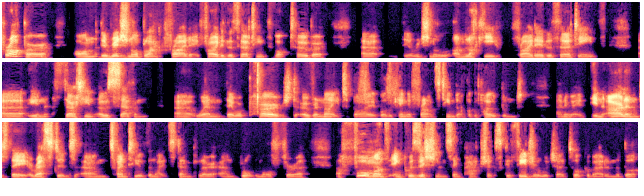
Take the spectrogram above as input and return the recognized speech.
cropper on the original Black Friday, Friday the 13th of October, uh, the original unlucky Friday the 13th, uh, in 1307, uh, when they were purged overnight by, well, the King of France teamed up with the Pope and anyway, in Ireland, they arrested um, 20 of the Knights Templar and brought them off for a, a four month inquisition in St. Patrick's Cathedral, which I talk about in the book.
